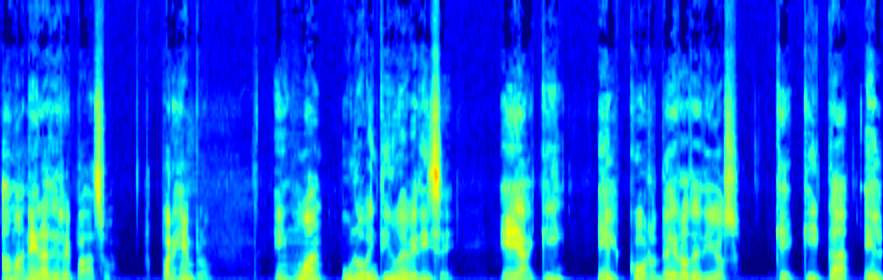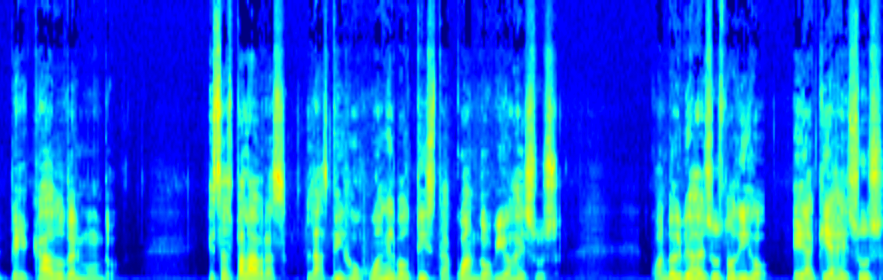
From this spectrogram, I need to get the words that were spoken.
a manera de repaso. Por ejemplo, en Juan 1.29 dice, He aquí el Cordero de Dios que quita el pecado del mundo. Estas palabras las dijo Juan el Bautista cuando vio a Jesús. Cuando él vio a Jesús no dijo, He aquí a Jesús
